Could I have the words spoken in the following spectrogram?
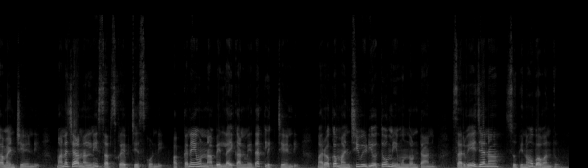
కమెంట్ చేయండి. మన ఛానల్ని సబ్స్క్రైబ్ చేసుకోండి. పక్కనే ఉన్న బెల్ ఐకాన్ మీద క్లిక్ చేయండి. మరొక మంచి వీడియోతో మీ ముందుంటాను. సర్వేజన సుఖినో భవంతు.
